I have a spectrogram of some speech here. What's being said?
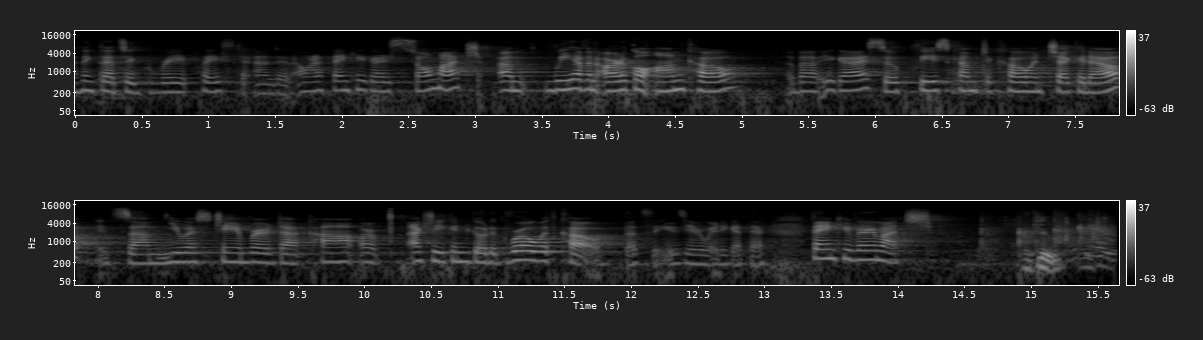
I think that's a great place to end it. I want to thank you guys so much. Um, we have an article on Co about you guys, so please come to Co and check it out. It's um, uschamber.com, or actually, you can go to Grow with Co. That's the easier way to get there. Thank you very much. Thank you. Thank you.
